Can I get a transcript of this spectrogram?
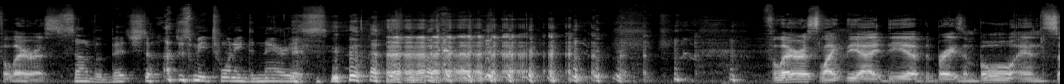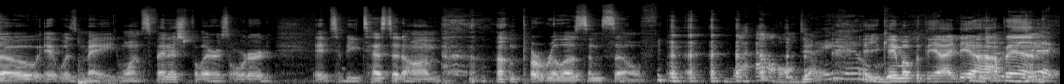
Phalaris. Son of a bitch still owes me 20 denarius. Phalaris liked the idea of the brazen bull, and so it was made. Once finished, Phalaris ordered it to be tested on, on Perillos himself. wow. Damn. you came up with the idea, hop in.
